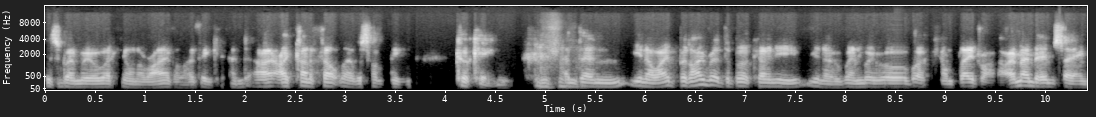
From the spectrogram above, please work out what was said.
is when we were working on Arrival, I think, and I, I kind of felt there was something cooking. Mm-hmm. and then, you know, I but I read the book only, you know, when we were working on Blade Runner. I remember him saying,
